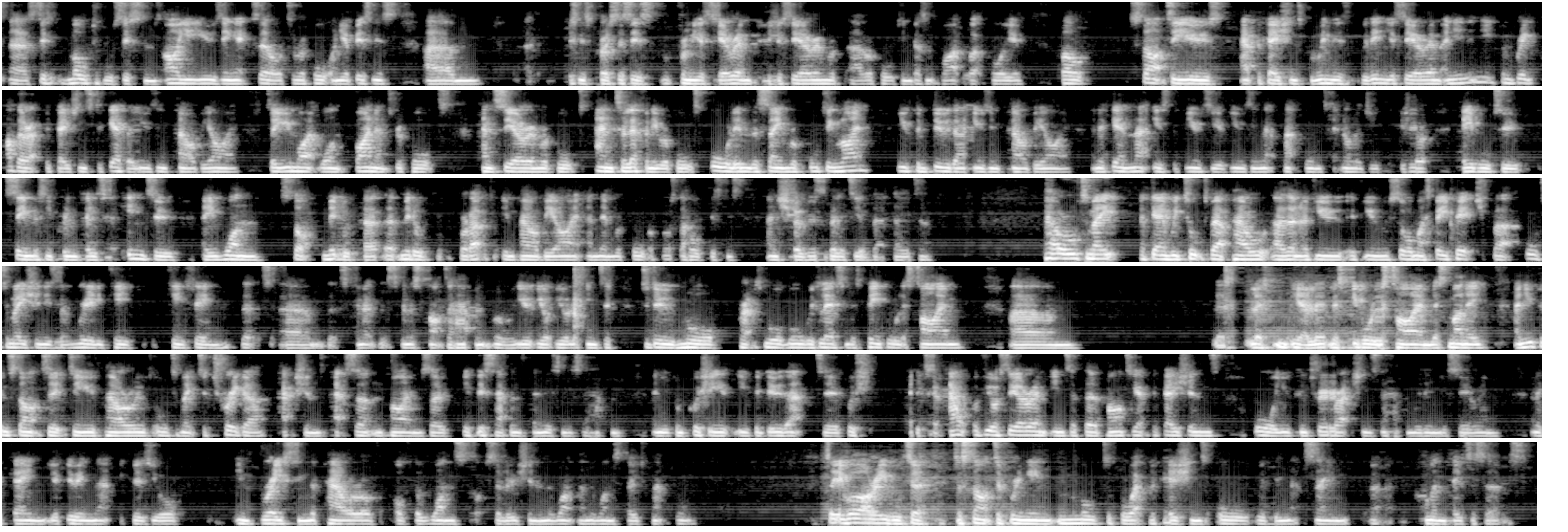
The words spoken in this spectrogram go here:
uh, multiple systems? Are you using Excel to report on your business um, business processes from your CRM because your CRM uh, reporting doesn't quite work for you? Well, start to use applications from within, within your CRM, and then you can bring other applications together using Power BI. So you might want finance reports and CRM reports and telephony reports all in the same reporting line. You can do that using Power BI. And again, that is the beauty of using that platform technology because you're able to seamlessly bring data into a one-stop middle uh, middle product in Power BI and then report across the whole business and show visibility of that data. Power Automate, again, we talked about Power. I don't know if you if you saw my speed pitch, but automation is a really key key thing that um, that's gonna that's gonna start to happen. Well, you, you're, you're looking to to do more, perhaps more more with less, less people, less time. Um, less, less, yeah, less people, less time, less money, and you can start to, to use Power Automate to trigger actions at certain times. So if this happens, then this needs to happen, and you can push. You could do that to push data out of your CRM into third-party applications, or you can trigger actions to happen within your CRM. And again, you're doing that because you're embracing the power of, of the one-stop solution and the one and the one-stage platform. So you are able to, to start to bring in multiple applications all within that same uh, common data service.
